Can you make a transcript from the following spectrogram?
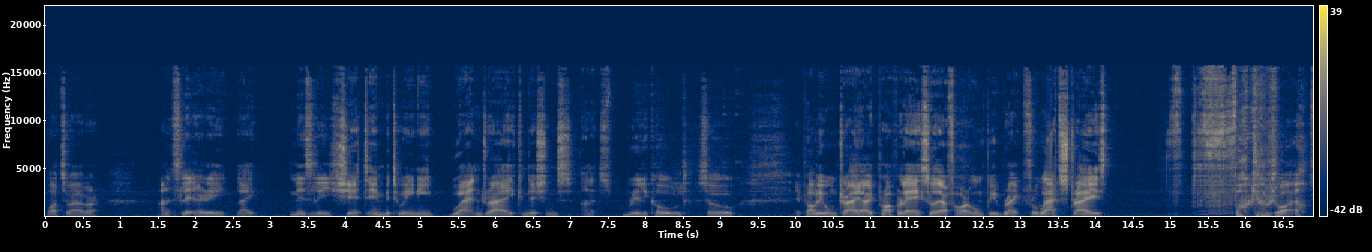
whatsoever, and it's literally like mizzly shit in betweeny wet and dry conditions, and it's really cold. So it probably won't dry out properly. So therefore, it won't be right for wet, dries. Fuck knows what else.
